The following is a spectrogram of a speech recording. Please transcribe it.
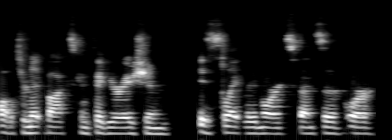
alternate box configuration is slightly more expensive or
